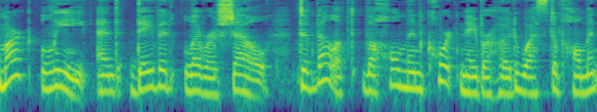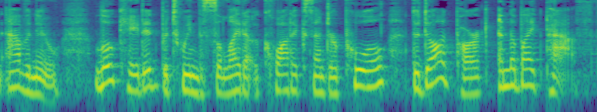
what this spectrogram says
Mark Lee and David LaRochelle developed the Holman Court neighborhood west of Holman Avenue, located between the Salida Aquatic Center pool, the dog park, and the bike path.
